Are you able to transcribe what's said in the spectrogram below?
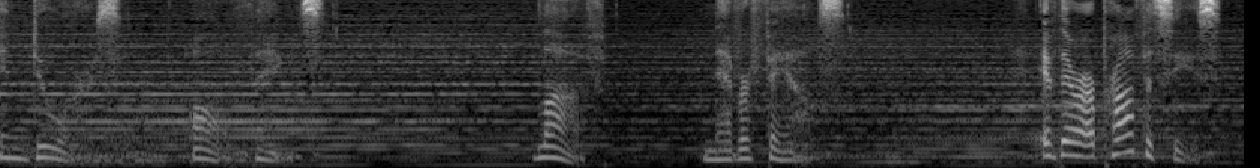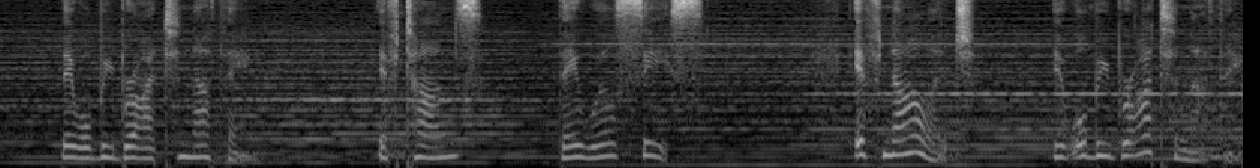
endures all things. Love never fails. If there are prophecies, they will be brought to nothing. If tongues, they will cease. If knowledge, it will be brought to nothing.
